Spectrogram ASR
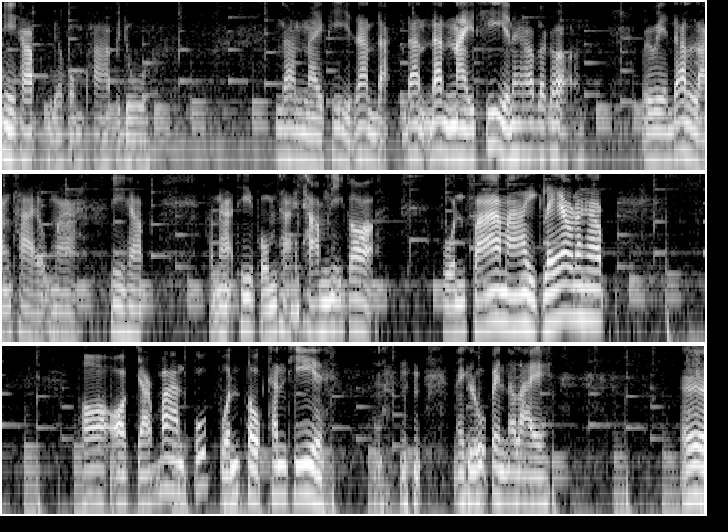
นี่ครับ เดี๋ยวผมพาไปดู ด้านในพี่ด้านดักด้านด้านในที่นะครับ แล้วก็บริเวณด้านหลังถ่ายออกมานี่ครับ ขณะที่ผมถ่ายทำนี่ก็ฝนฟ้ามาอีกแล้วนะครับ พอออกจากบ้านปุ๊บฝนตกทันที ไม่รู้เป็นอะไรเออ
